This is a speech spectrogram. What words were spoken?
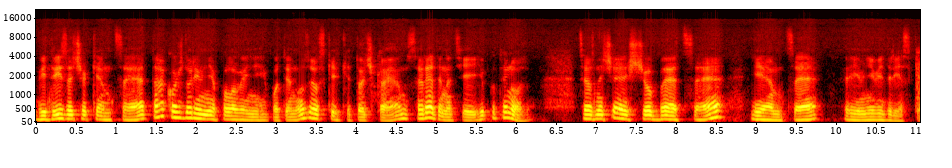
Відрізочок МЦ також дорівнює половині гіпотенузи, оскільки точка М середина цієї гіпотенузи. Це означає, що BC і МЦ рівні відрізки.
